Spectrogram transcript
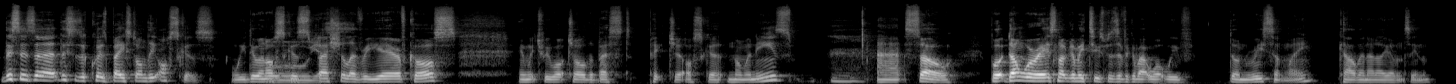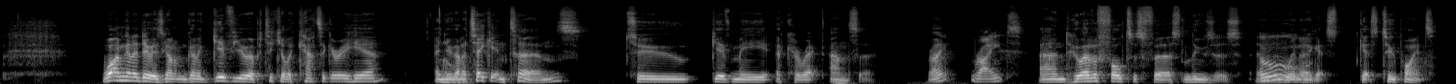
This is a this is a quiz based on the Oscars. We do an Oscars yes. special every year, of course, in which we watch all the best picture Oscar nominees. Uh, so, but don't worry, it's not going to be too specific about what we've done recently. Calvin, I know you haven't seen them. What I'm going to do is I'm going to give you a particular category here, and you're going to take it in turns to give me a correct answer, right? Right. And whoever falters first loses, and the winner gets gets two points.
